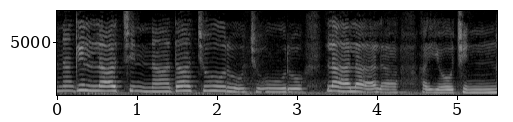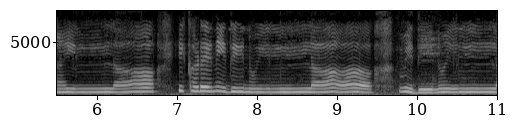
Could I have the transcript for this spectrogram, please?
ನನಗಿಲ್ಲ ಚಿನ್ನದ ಚೂರು ಚೂರು. ಲಾ ಲಾ ಲಾ. ಅಯ್ಯೋ, ಚಿನ್ನ ಇಲ್ಲ. ಈ ಕಡೆ ನಿಧಿನೂ ಇಲ್ಲ. ವಿಧಿನೂ ಇಲ್ಲ.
